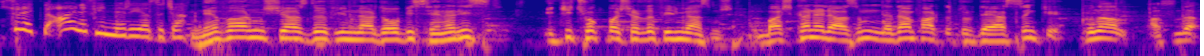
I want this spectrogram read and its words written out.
sürekli aynı filmleri yazacak. Ne varmış yazdığı filmlerde o bir senarist. İki çok başarılı film yazmış. Başka ne lazım? Neden farklı türde yazsın ki? Kunal aslında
